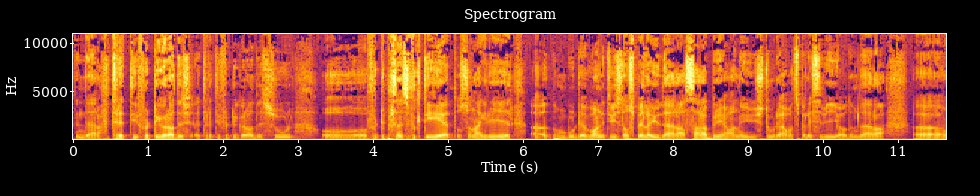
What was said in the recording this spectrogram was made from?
den där 30-40 graders, eh, 30-40 graders sol och 40% fuktighet och såna grejer. Eh, de borde vanligtvis, de spelar ju där, eh, Sarabri han är ju stor av att spela i Sevilla och de där uh,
